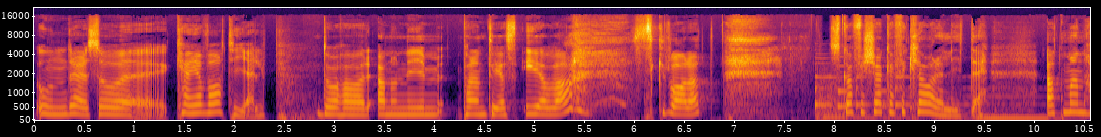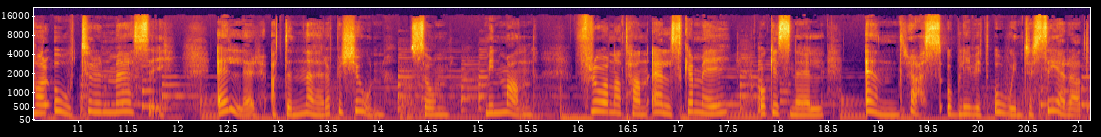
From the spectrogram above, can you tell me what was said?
undrar så eh, kan jag vara till hjälp. Då har anonym parentes Eva svarat. Ska försöka förklara lite. Att man har oturen med sig. Eller att en nära person, som min man, från att han älskar mig och är snäll ändras och blivit ointresserad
